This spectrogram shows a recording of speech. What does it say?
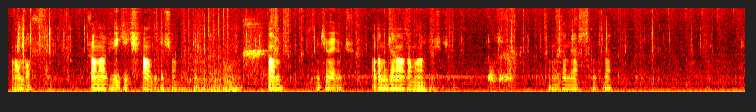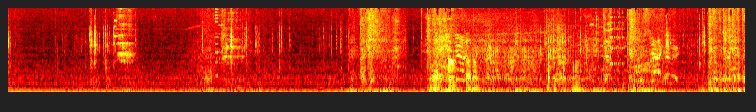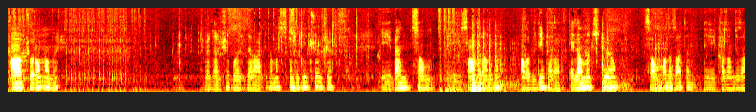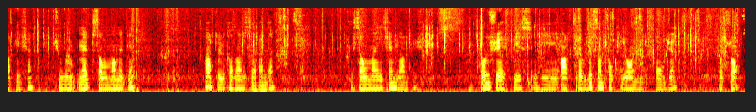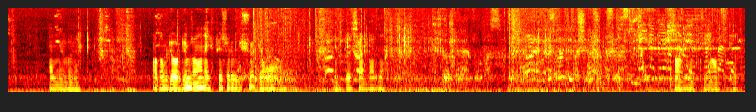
Ama boş. Şu an arkadaşlar iki kişi kaldık inşallah. Tamam. 2 ve 3. Adamın canı az ama arkadaşlar. O yüzden biraz sıkıntılı. Şuraya. Olsun. Aa kör olmamış. Arkadaşlar bu elde verdik ama sıkıntı değil çünkü e, ben savun e, saldırandan alabildiğim kadar el almak istiyorum. Savunmada zaten e, kazanacağız arkadaşlar. Çünkü map savunma map'i her türlü kazanırız herhalde. Bir savunmaya geçelim de arkadaşlar. Bu arada şu FPS e, arttırabilirsem çok iyi oyun olacak. Yoksa olmuyor böyle. Adamı gördüğüm zaman FPS öyle bir düşüyor ki o FPS yerlerde. Tamam ultiyi altıdır.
